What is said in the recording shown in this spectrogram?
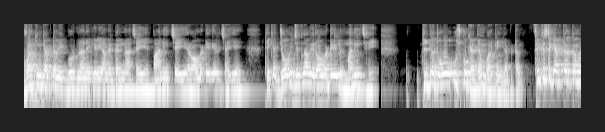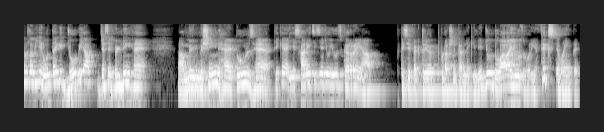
वर्किंग कैपिटल एक गुड़ बनाने के लिए हमें गन्ना चाहिए, पानी चाहिए रॉ मटेरियल चाहिए, ठीक है? जो भी जितना भी रॉ मटेरियल मनी चाहिए, ठीक है? तो उसको कहते हैं हम वर्किंग कैपिटल फिक्स्ड कैपिटल का मतलब ये होता है कि जो भी आप, जैसे बिल्डिंग है मशीन है टूल्स है, ठीक है? ये सारी चीज़ें जो यूज़ कर रहे हैं आप किसी फैक्ट्री में प्रोडक्शन करने के लिए, जो दोबारा यूज़ हो रही है फिक्स्ड है वहीं पे,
